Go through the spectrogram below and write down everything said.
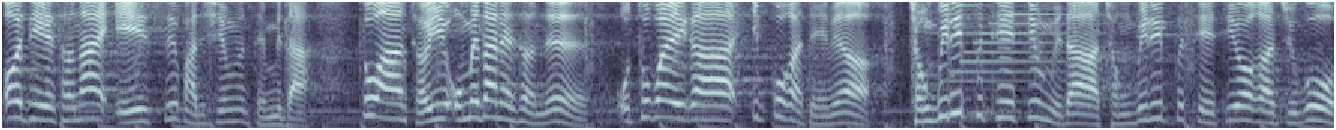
어디에서나 에이스 받으시면 됩니다. 또한 저희 오메단에서는 오토바이가 입고가 되면 정비 리프트에 띄웁니다. 정비 리프트에 띄워가지고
